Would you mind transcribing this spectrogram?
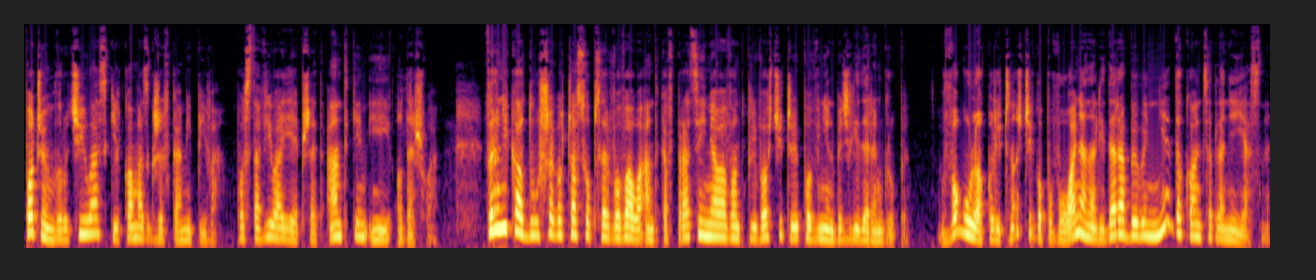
Po czym wróciła z kilkoma zgrzewkami piwa. Postawiła je przed Antkiem i odeszła. Weronika od dłuższego czasu obserwowała Antka w pracy i miała wątpliwości, czy powinien być liderem grupy. W ogóle okoliczności jego powołania na lidera były nie do końca dla niej jasne.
